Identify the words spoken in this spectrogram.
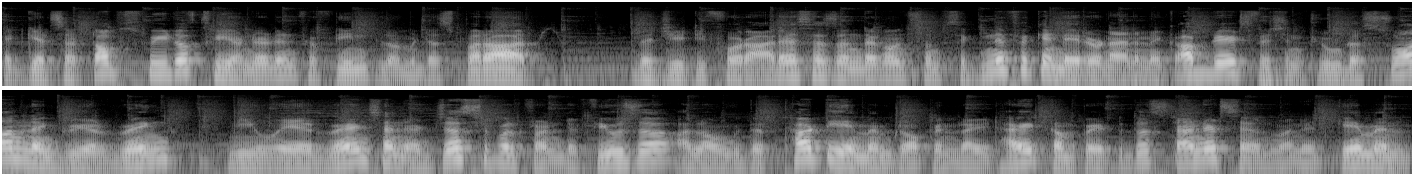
It gets a top speed of 315 km per hour. The GT4 RS has undergone some significant aerodynamic updates which include a swan neck rear wing, new air vents and adjustable front diffuser along with a 30mm drop in ride height compared to the standard 718 Cayman.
